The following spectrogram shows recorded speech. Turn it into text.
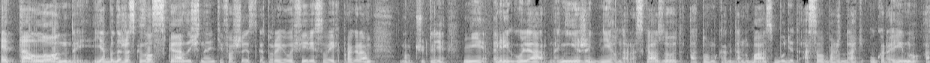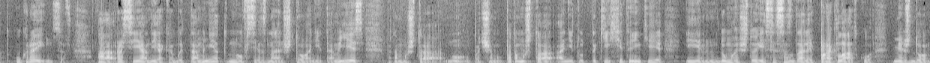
Эталонный, я бы даже сказал сказочный антифашист, который в эфире своих программ ну, чуть ли не регулярно, не ежедневно рассказывают о том, как Донбасс будет освобождать Украину от украинцев. А россиян якобы там нет, но все знают, что они там есть, потому что, ну почему? Потому что они тут такие хитренькие и думают, что если создали прокладку между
